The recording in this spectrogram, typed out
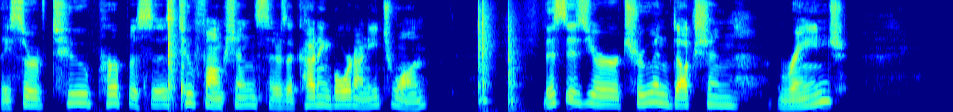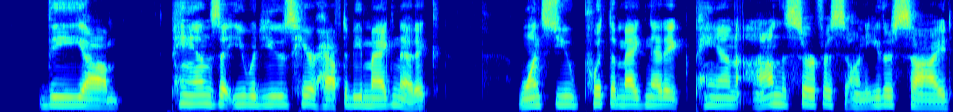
they serve two purposes, two functions. There's a cutting board on each one. This is your true induction range. The um, pans that you would use here have to be magnetic. Once you put the magnetic pan on the surface on either side,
